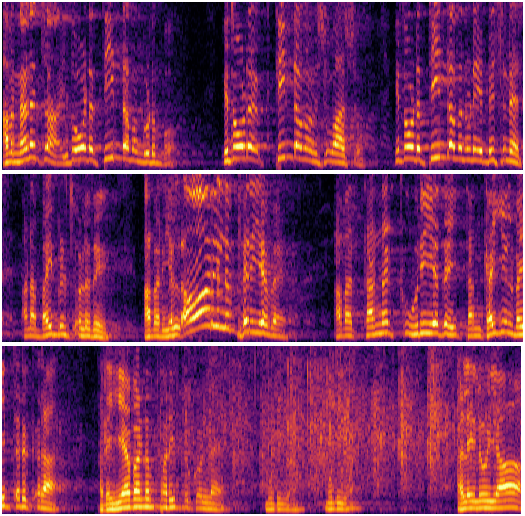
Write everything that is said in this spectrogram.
அவன் நினைச்சான் இதோட தீண்டவன் குடும்பம் இதோட தீந்தவன் விசுவாசம் இதோட தீண்டவனுடைய பிசினஸ் ஆனா பைபிள் சொல்லுது அவர் எல்லாரிலும் பெரியவர் அவர் தனக்கு உரியதை தன் கையில் வைத்திருக்கிறார். அதை எவனும் பறித்து கொள்ள முடியும் முடியும் அலையிலோயா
